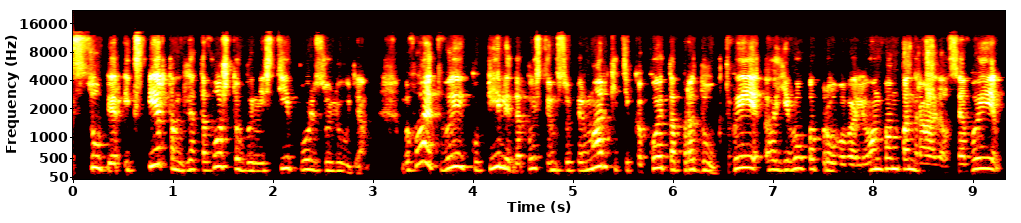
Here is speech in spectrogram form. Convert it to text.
супер экспертом для того, чтобы нести пользу людям. Бывает, вы купили, допустим, в супермаркете какой-то продукт, вы э, его попробовали, он вам понравился, вы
